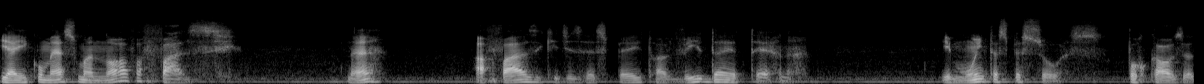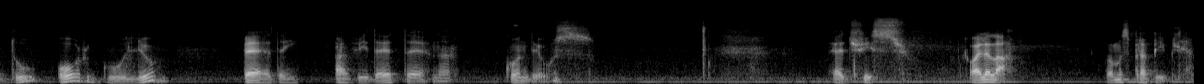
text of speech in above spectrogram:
E aí começa uma nova fase, né? A fase que diz respeito à vida eterna. E muitas pessoas, por causa do orgulho, perdem a vida eterna com Deus. É difícil. Olha lá, vamos para a Bíblia.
